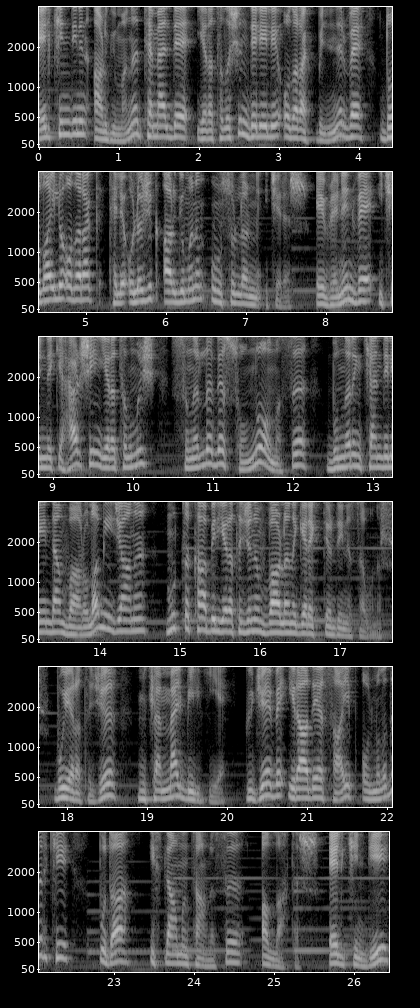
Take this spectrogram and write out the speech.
Elkindi'nin argümanı temelde yaratılışın delili olarak bilinir ve dolaylı olarak teleolojik argümanın unsurlarını içerir. Evrenin ve içindeki her şeyin yaratılmış, sınırlı ve sonlu olması bunların kendiliğinden var olamayacağını, mutlaka bir yaratıcının varlığını gerektirdiğini savunur. Bu yaratıcı mükemmel bilgiye, güce ve iradeye sahip olmalıdır ki bu da İslam'ın tanrısı Allah'tır. El-Kindi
